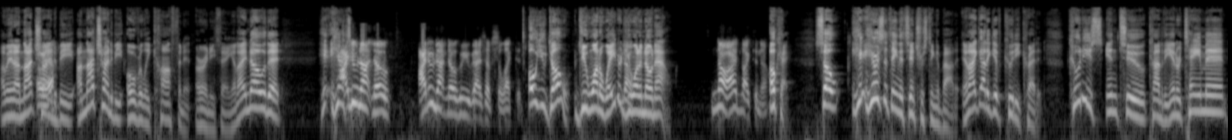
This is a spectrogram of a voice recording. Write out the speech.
I mean, I'm not Oh, trying yeah? to be. I'm not trying to be overly confident or anything, and I know that. Here's, I do not know. I do not know who you guys have selected. Oh, you don't? Do you want to wait or do you want to know now? No, I'd like to know. Okay. So here, here's the thing that's interesting about it, and I got to give Cootie credit. Cootie's into kind of the entertainment.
